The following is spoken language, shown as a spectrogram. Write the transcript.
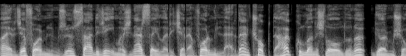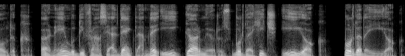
Ayrıca formülümüzün sadece imajiner sayılar içeren formüllerden çok daha kullanışlı olduğunu görmüş olduk. Örneğin bu diferansiyel denklemde i görmüyoruz. Burada hiç i yok. Burada da i yok.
